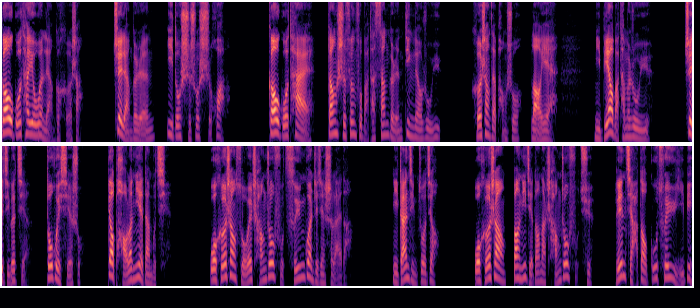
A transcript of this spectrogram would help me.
高国泰又问两个和尚，这两个人亦都实说实话了。高国泰当时吩咐把他三个人定料入狱。和尚在旁说：“老爷，你不要把他们入狱，这几个简都会邪术，要跑了你也担不起。我和尚所为常州府慈云观这件事来的，你赶紧坐轿，我和尚帮你解到那常州府去，连假道姑崔玉一并。”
